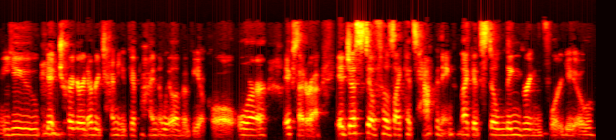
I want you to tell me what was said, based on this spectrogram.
you get triggered every time you get behind the wheel of a vehicle or etc. It just still feels like it's happening, like it's still lingering for you.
